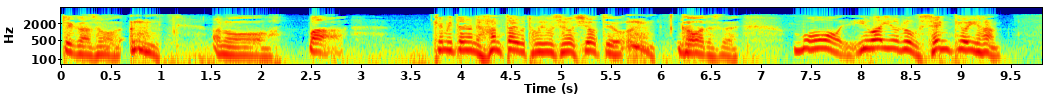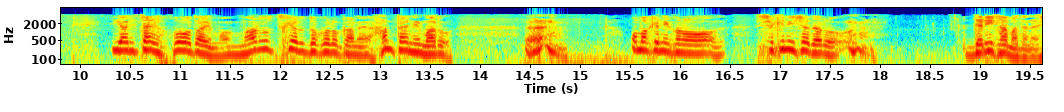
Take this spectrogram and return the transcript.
ていうか、その、あの、まあ、県民党に反対を投票しようという 側はですね、もう、いわゆる選挙違反、やりたい放題も丸つけるどころかね、反対に丸、おまけにこの責任者であるデリー様でね、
